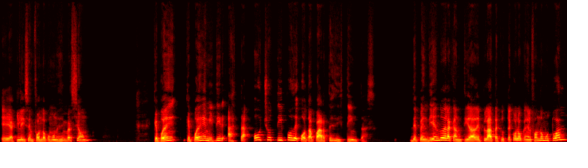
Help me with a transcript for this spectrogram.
eh, aquí le dicen fondos comunes de inversión, que pueden, que pueden emitir hasta ocho tipos de cuotapartes distintas. Dependiendo de la cantidad de plata que usted coloque en el fondo mutual,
